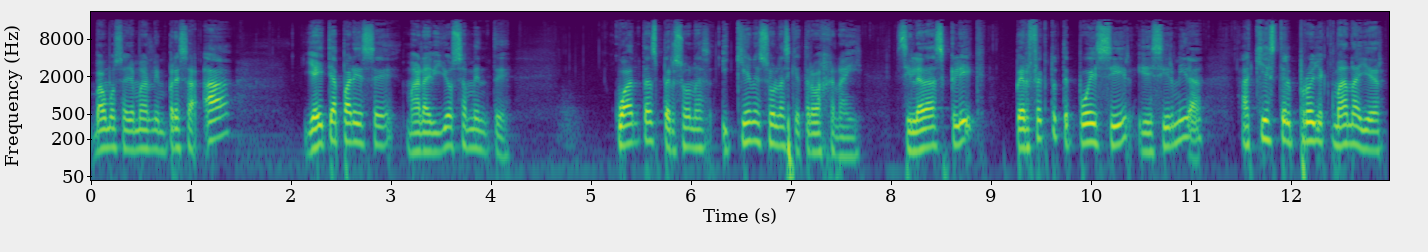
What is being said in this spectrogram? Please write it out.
vamos a llamarla empresa A, y ahí te aparece maravillosamente cuántas personas y quiénes son las que trabajan ahí. Si le das clic, perfecto te puedes ir y decir, mira, aquí está el project manager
